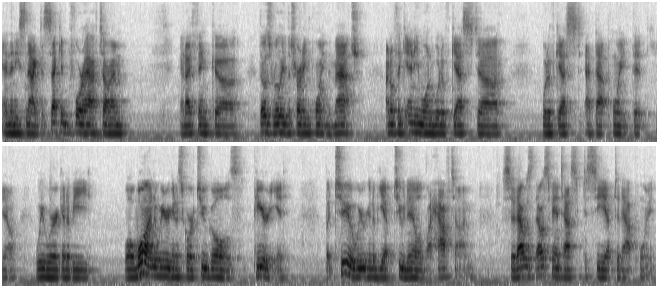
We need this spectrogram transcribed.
and then he snagged a second before halftime, and I think uh, that was really the turning point in the match. I don't think anyone would have guessed uh, would have guessed at that point that you know we were going to be well one we were going to score two goals period, but two we were going to be up two 0 by halftime. So that was that was fantastic to see up to that point.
